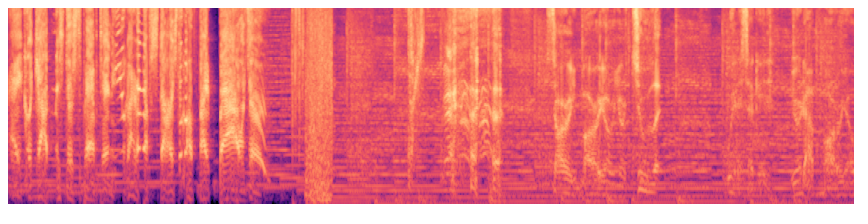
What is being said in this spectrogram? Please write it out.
Hey, good job, Mr. Spamton. You got enough stars to go fight Bowser. Sorry, Mario, you're too late. Wait a second. You're not Mario.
